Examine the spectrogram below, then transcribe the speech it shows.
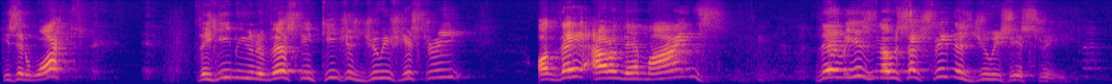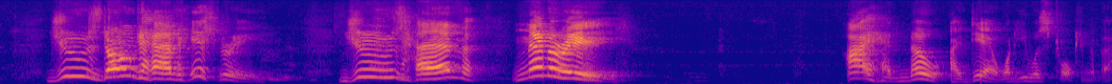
He said, What? The Hebrew University teaches Jewish history? Are they out of their minds? There is no such thing as Jewish history. Jews don't have history. Jews have memory. I had no idea what he was talking about.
